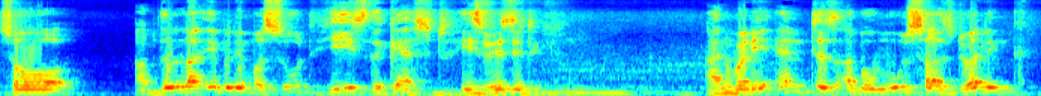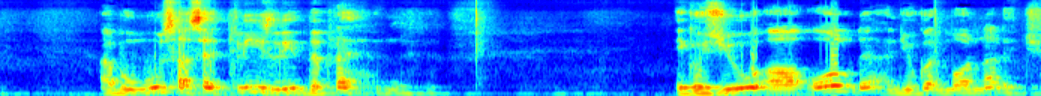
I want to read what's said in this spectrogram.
So Abdullah ibn Masud, he's the guest, he's visiting. And when he enters Abu Musa's dwelling, Abu Musa said, Please lead the prayer. He goes, You are older and you've got more knowledge.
